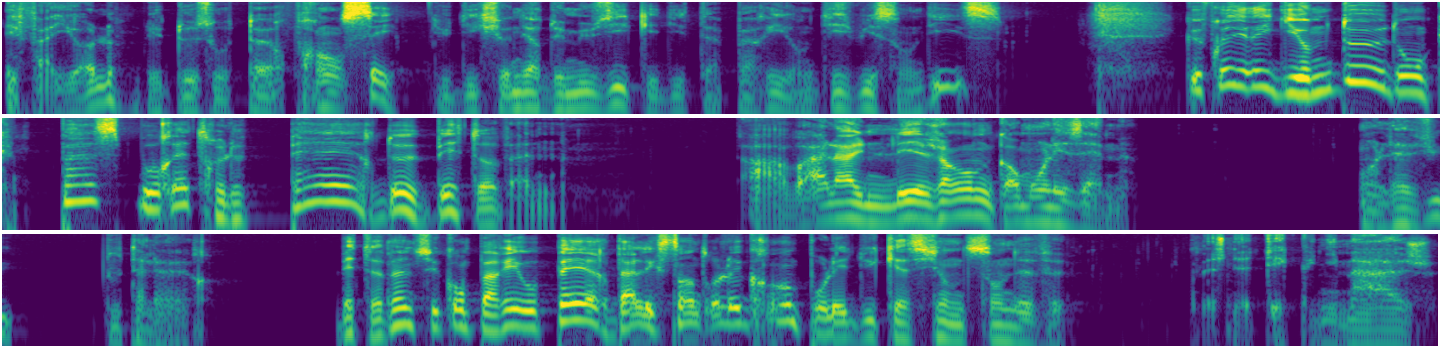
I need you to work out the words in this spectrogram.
et Fayolle, les deux auteurs français du dictionnaire de musique édité à Paris en 1810, que Frédéric Guillaume II, donc, passe pour être le père de Beethoven. Ah, voilà une légende comme on les aime. On l'a vu tout à l'heure. Beethoven se comparait au père d'Alexandre le Grand pour l'éducation de son neveu. Mais ce n'était qu'une image.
